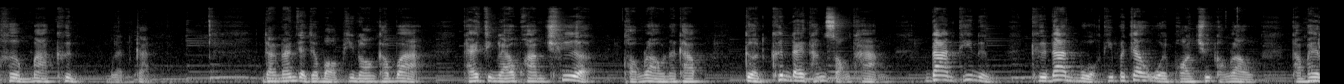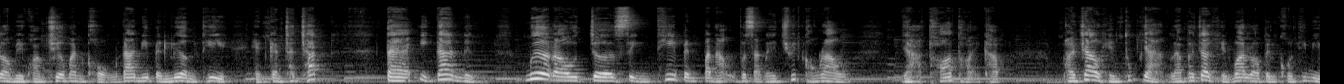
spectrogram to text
เพิ่มมากขึ้นเหมือนกัน ดังนั้นอยากจะบอกพี่น้องครับว่า แท้จริงแล้วความเชื่อของเรานะครับ เกิดขึ้นได้ทั้งสองทาง ด้านที่หนึ่งคือด้านบวกที่พระเจ้าอวยพรชีวิตของเราทำให้เรามีความเชื่อมั่นคง ด้านนี้เป็นเรื่องที่เห็นกันชัดๆ แต่อีกด้านหนึ่ง เมื่อเราเจอสิ่งที่เป็นปัญหาอุปสรรคในชีวิตของเรา อย่าท้อถอยครับ พระเจ้าเห็นทุกอย่าง และพระเจ้าเห็นว่าเราเป็นคนที่มี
